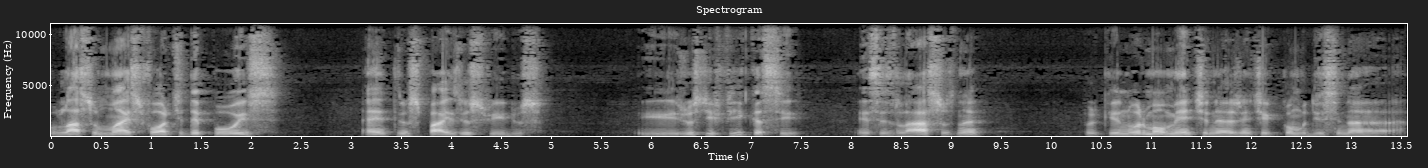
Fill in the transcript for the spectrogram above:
o laço mais forte depois é entre os pais e os filhos. E justifica-se esses laços, né? Porque normalmente, né, a gente, como disse na,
